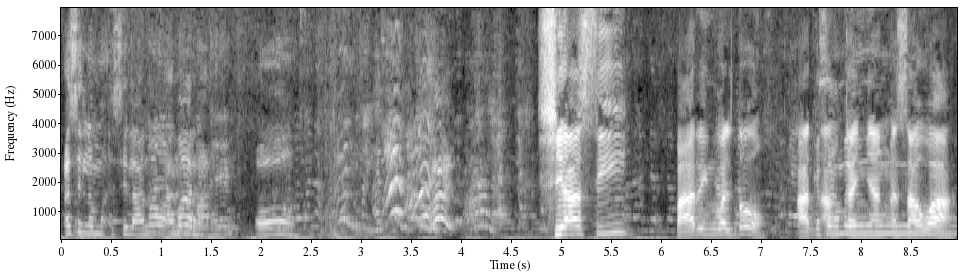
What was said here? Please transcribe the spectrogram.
Ah, sila, sila ano, Amar? Oo. Siya si paring Waldo at ang kanyang asawa.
